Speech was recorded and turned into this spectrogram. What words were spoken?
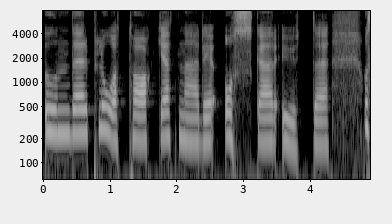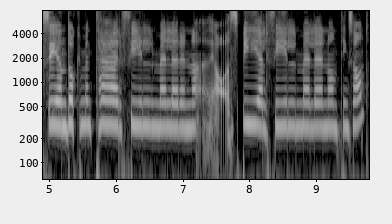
under plåttaket när det åskar ute och se en dokumentärfilm eller en ja, spelfilm eller någonting sånt.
